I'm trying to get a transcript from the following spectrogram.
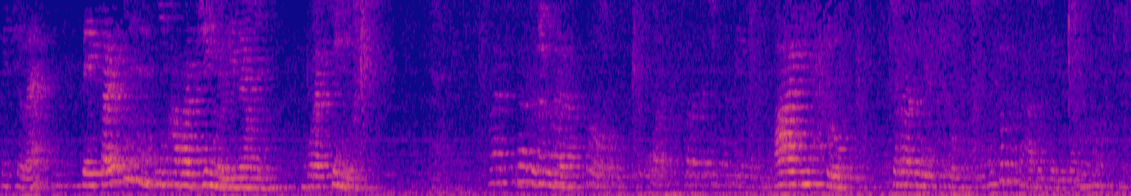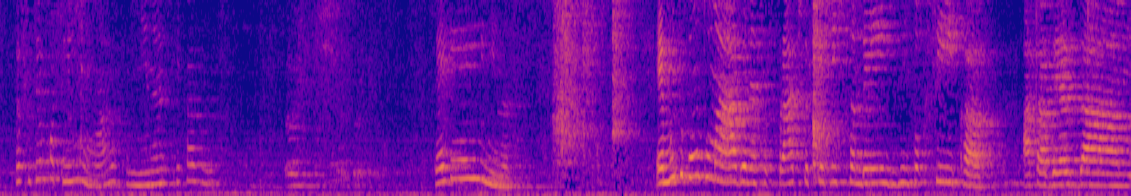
sentiu, né? Tem, parece um, um cavadinho ali, né? Um, buraquinho. Ai, cuidado, Júlia. Ah, isso. Deixa eu ver isso. Muito obrigada, querida. Você tem um copinho lá, essa menina fica. Peguem aí, meninas. É muito bom tomar água nessas práticas que a gente também desintoxica através da,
